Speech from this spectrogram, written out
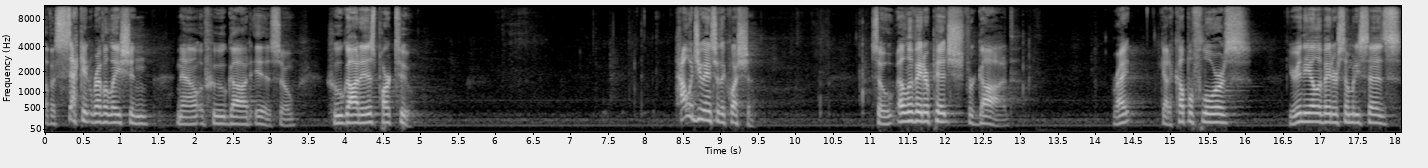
of a second revelation now of who God is. So, who God is, part two. How would you answer the question? So, elevator pitch for God, right? got a couple floors. You're in the elevator, somebody says,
